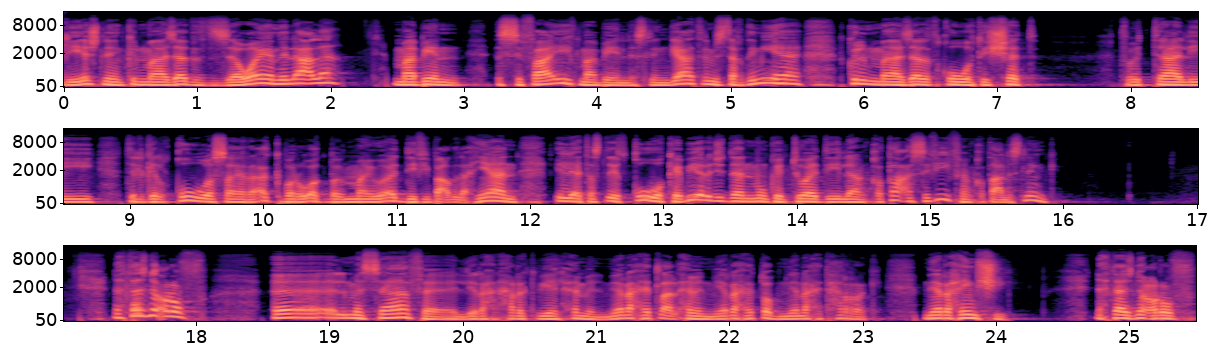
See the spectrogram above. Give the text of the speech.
ليش؟ لأن كل ما زادت الزوايا من الأعلى ما بين السفايف ما بين السلنجات المستخدميها كل ما زادت قوة الشد. فبالتالي تلقى القوة صايرة أكبر وأكبر مما يؤدي في بعض الأحيان إلى تسليط قوة كبيرة جدا ممكن تؤدي إلى انقطاع السفيف انقطاع ال sling. نحتاج نعرف آه، المسافة اللي راح نحرك بها الحمل منين راح يطلع الحمل؟ منين راح يطب؟ منين راح يتحرك؟ منين راح يمشي؟ نحتاج نعرف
